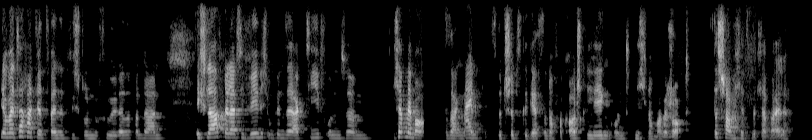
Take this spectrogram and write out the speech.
Ja, mein Tag hat ja 72 Stunden gefühlt, also von da an. Ich schlafe relativ wenig und bin sehr aktiv und, ähm, ich habe mir aber auch zu sagen: „Nein, jetzt wird Chips gegessen und auf der Couch gelegen und nicht noch mal gejoggt.“ Das schaffe ich jetzt mittlerweile.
